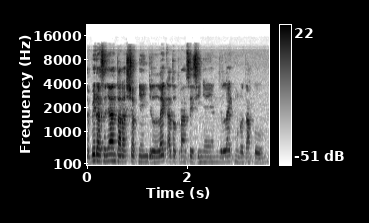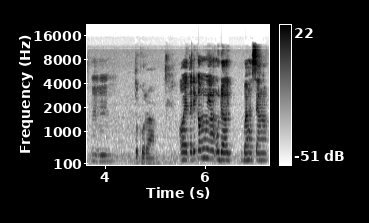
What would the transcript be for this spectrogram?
tapi rasanya antara shotnya yang jelek atau transisinya yang jelek menurut aku. Mm-mm. itu kurang. Oh ya tadi kamu yang udah bahas yang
